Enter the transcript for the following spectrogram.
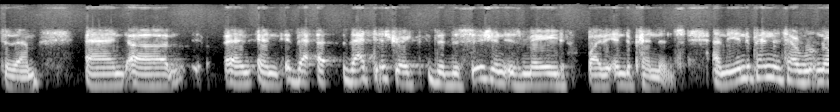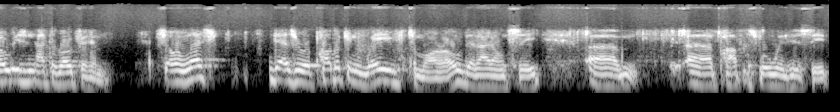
to them, and uh, and and that uh, that district, the decision is made by the independents, and the independents have no reason not to vote for him. So unless there's a Republican wave tomorrow that I don't see, um, uh, Pappas will win his seat.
